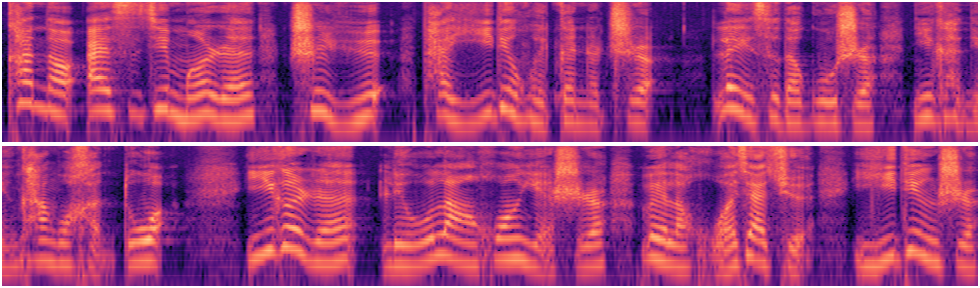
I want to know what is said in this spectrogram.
看到爱斯基摩人吃鱼，他一定会跟着吃。类似的故事你肯定看过很多。一个人流浪荒野时，为了活下去，一定是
